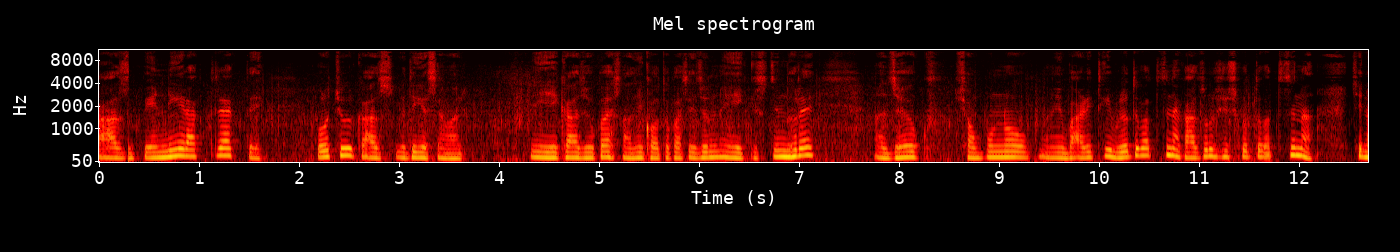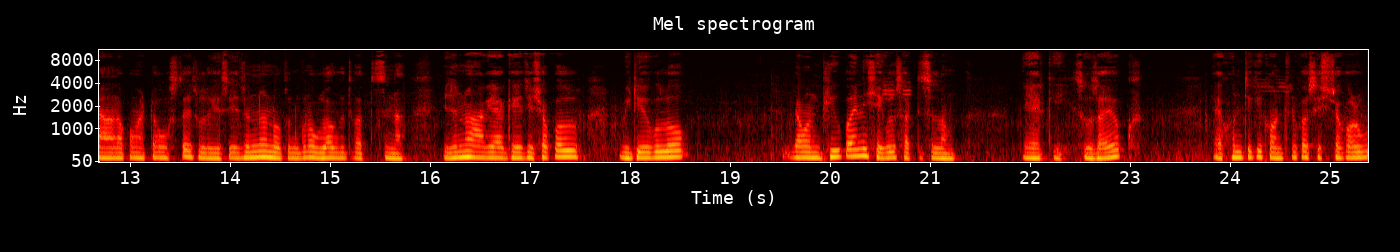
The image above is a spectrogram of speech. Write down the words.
কাজ পেন্ডিংয়ে রাখতে রাখতে প্রচুর কাজ বেঁধে গেছে আমার। এই কাজ, ও কাজ, আমি কত কাজ এই জন্য এই কিছুদিন ধরে যাই হোক, সম্পূর্ণ মানে বাড়ি থেকে বেরোতে পারতেছি না, কাজগুলো শেষ করতে পারতেছি না সে নানা রকম একটা অবস্থায় চলে গেছে। এই জন্য নতুন কোনো ব্লগ দিতে পারতেছি না। এই জন্য আগে আগে যে সকল ভিডিওগুলো যেমন ভিউ পাইনি, সেগুলো ছাড়তেছিলাম। এই আর কি। সো যাই হোক এখন থেকে কন্টিনিউ করার চেষ্টা করব।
